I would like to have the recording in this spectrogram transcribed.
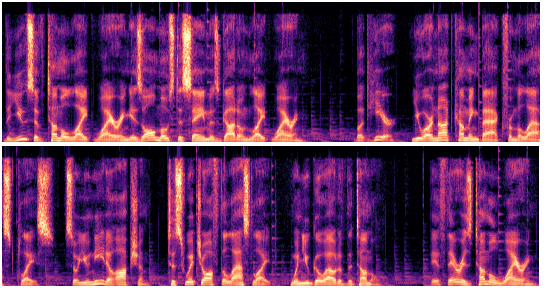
The use of tunnel light wiring is almost the same as Godown light wiring. But here, you are not coming back from the last place, so you need a option to switch off the last light when you go out of the tunnel. If there is tunnel wiring,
